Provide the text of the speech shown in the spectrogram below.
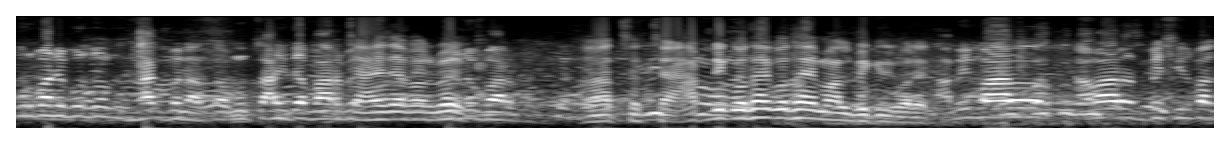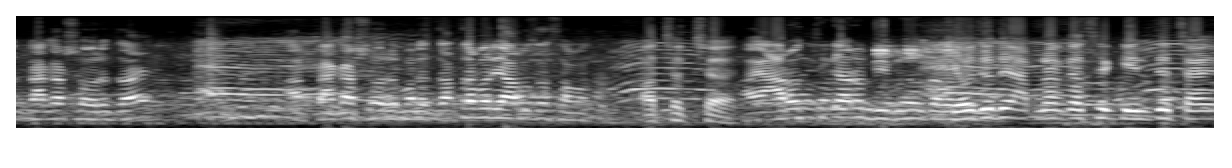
কুরবানি পর্যন্ত থাকবে না তখন চাহিদা বাড়বে চাহিদা বাড়বে? বাড়বে। আচ্ছা আচ্ছা। আপনি কোথায় কোথায় মাল বিক্রি করেন? আমি মাল আমার বেশিরভাগ ঢাকা শহরে যায় আর ঢাকা শহরে মানে যাত্রাবাড়ি আরও আছে আমাদের। আচ্ছা আচ্ছা। আর থেকে আরও বিভিন্ন কেউ যদি আপনার কাছে কিনতে চায়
